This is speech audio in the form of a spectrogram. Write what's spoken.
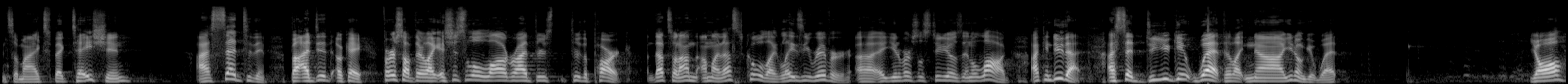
And so my expectation, I said to them, but I did, okay, first off, they're like, it's just a little log ride through, through the park. That's what I'm, I'm like, that's cool, like Lazy River uh, at Universal Studios in a log. I can do that. I said, do you get wet? They're like, nah, you don't get wet. Y'all,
